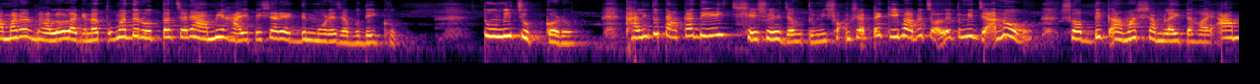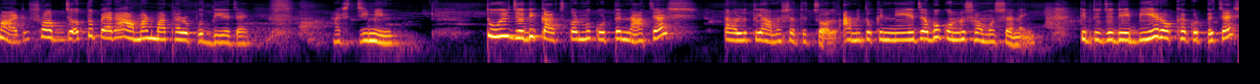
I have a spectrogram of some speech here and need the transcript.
আমার আর ভালো লাগে না। তোমাদের অত্যাচারে আমি হাই প্রেশারে একদিন মরে যাব, দেখো। তুমি চুপ করো। খালি তো টাকা দিয়েই শেষ হয়ে যাও তুমি। সংসারটা কীভাবে চলে তুমি জানো? সব দিক আমার সামলাইতে হয়। আমার, সব যত প্যারা আমার মাথার উপর দিয়ে যায়। আর জিমিন তুই যদি কাজকর্ম করতে না চাস, তাহলে তুই আমার সাথে চল। আমি তোকে নিয়ে যাব, কোনো সমস্যা নেই। কিন্তু যদি এই বিয়ে রক্ষা করতে চাস,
